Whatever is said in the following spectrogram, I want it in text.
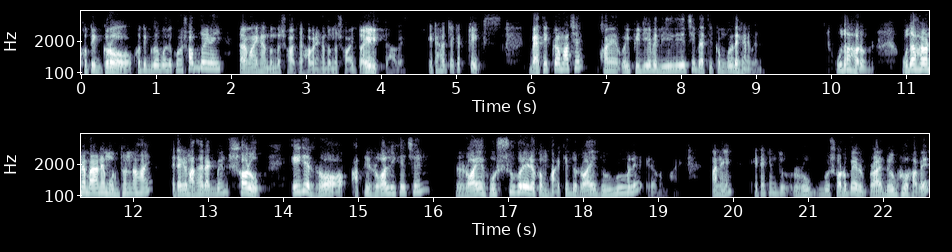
ক্ষতিগ্রহ ক্ষতিগ্রহ বলে কোনো শব্দই নেই, তার মানে এখানে দ্বন্দ্ব সহায়তা হবে না, এখানে দ্বন্দ্ব সহায়তাই লিখতে হবে। এটা হচ্ছে একটা ট্রিক্স ব্যতিক্রম আছে, ওখানে ওই পিডিএফ এ দিয়ে দিয়েছি, ব্যতিক্রমগুলো দেখে নেবেন। উদাহরণ। উদাহরণে বানানে মূর্ধন্য হয়, এটাকে মাথায় রাখবেন, স্বরূপ। এই যে র, আপনি র লিখেছেন, রয়ে হস্যু হলে এরকম হয়, কিন্তু রয়ে দুর্ঘু হলে এরকম হয়। মানে এটা কিন্তু রূপ, স্বরূপের রয় দুর্ঘু হবে,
